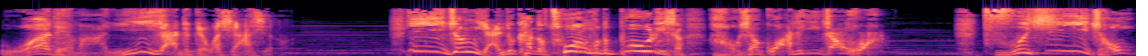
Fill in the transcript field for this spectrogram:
我的妈！一下就给我吓醒了，一睁眼就看到窗户的玻璃上好像挂着一张画，仔细一瞅，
